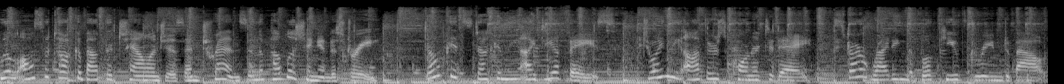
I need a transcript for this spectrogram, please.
We'll also talk about the challenges and trends in the publishing industry. Don't get stuck in the idea phase. Join the Author's Corner today. Start writing the book you've dreamed about.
